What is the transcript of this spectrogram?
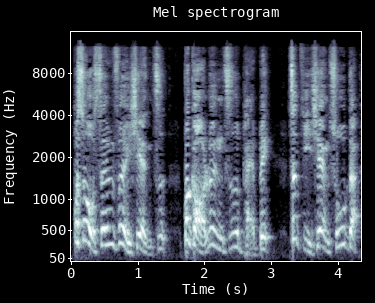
不受身份限制，不搞论资排辈。这体现出的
